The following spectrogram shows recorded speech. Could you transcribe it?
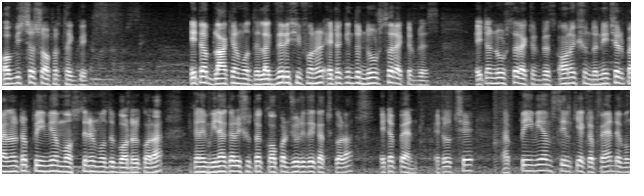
অবিশ্বাস্য অফার থাকবে। এটা ব্ল্যাকের মধ্যে লাক্সারি শিফনের এটা কিন্তু নুটসের একটা ড্রেস। এটা নুটসের একটা ড্রেস, অনেক সুন্দর। নিচের প্যানেলটা প্রিমিয়াম মসলিনের মধ্যে বর্ডার করা। এখানে মিনাকারি সুতা কপার জড়ি দিয়ে কাজ করা। এটা প্যান্ট, এটা হচ্ছে প্রিমিয়াম সিল্কি একটা প্যান্ট এবং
